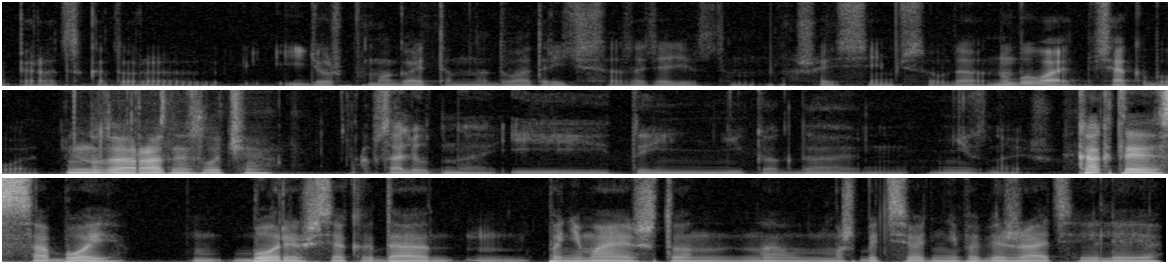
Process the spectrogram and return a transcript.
операцию, которая идешь помогать там на 2-3 часа, затягивается там на 6-7 часов, да. Ну, бывает, всякое бывает. Ну да, разные случаи. Абсолютно, и ты никогда не знаешь. Как ты с собой борешься, когда понимаешь, что, ну, может быть, сегодня не побежать или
